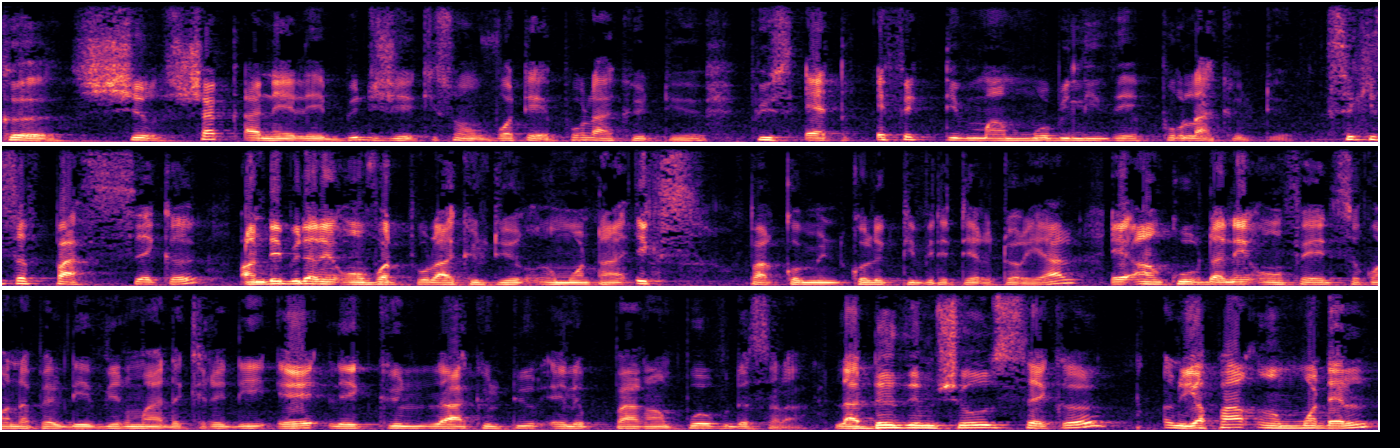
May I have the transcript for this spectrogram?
que sur chaque année, les budgets qui sont votés pour la culture puissent être effectivement mobilisés pour la culture. Ce qui se passe, c'est que en début d'année, on vote pour la culture un montant X par commune collectivité territoriale et en cours d'année on fait ce qu'on appelle des virements de crédit et la culture est le parent pauvre de cela. La deuxième chose c'est que il n'y a pas un modèle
